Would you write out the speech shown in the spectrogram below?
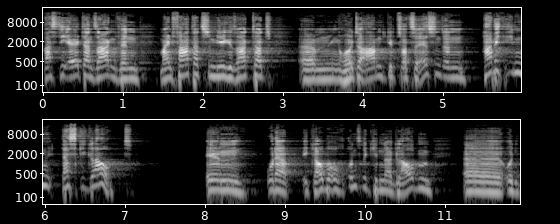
was die Eltern sagen. Wenn mein Vater zu mir gesagt hat, ähm, heute Abend gibt's was zu essen, dann habe ich ihm das geglaubt. Ähm, oder ich glaube auch unsere Kinder glauben, äh, und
